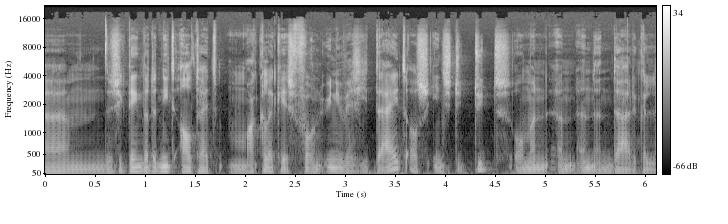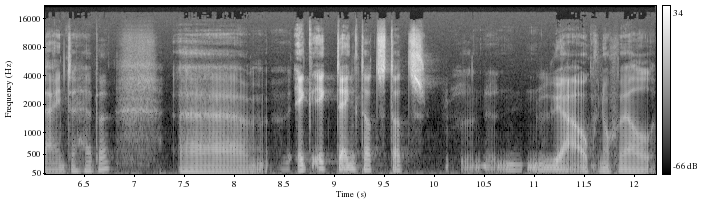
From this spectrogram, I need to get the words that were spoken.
Um, dus ik denk dat het niet altijd makkelijk is voor een universiteit als instituut om een, een, een duidelijke lijn te hebben. Uh, ik, ik denk dat, dat ja, ook nog wel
